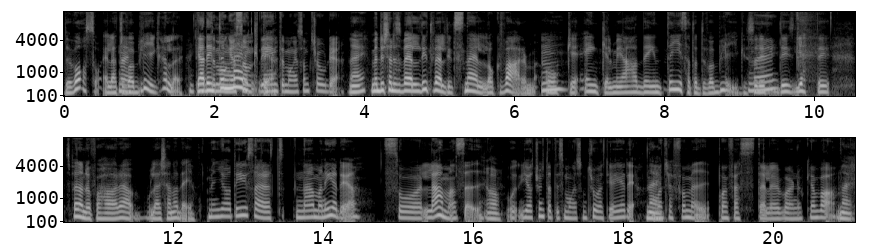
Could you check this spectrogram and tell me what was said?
du var så. Eller att Nej. du var blyg heller. Jag hade inte många märkt som, det. det är inte många som tror det. Nej, men du kändes väldigt, väldigt snäll och varm Mm. och eh, enkel. Men jag hade inte gissat att du var blyg. Så det, det är jättespännande att få höra och lära känna dig. Men ja, det är ju så här att när man är det så lär man sig. Ja, Och jag tror inte att det är så många som tror att jag är det. Nej. Om man träffar mig på en fest eller vad det nu kan vara. nej.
